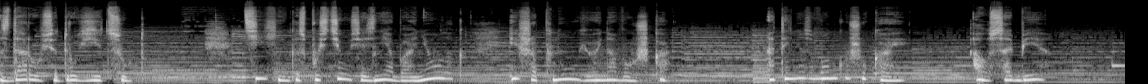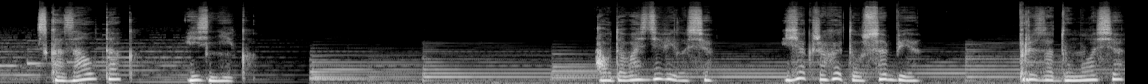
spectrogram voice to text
здарыўся другі цуд. Ціхенька спусціўся з неба анёлак і шапнуў ёй на вушка. А ты не звонку шукай, а ў сабе. Сказаў так і знік. А ўдава здзівілася: Як жа гэта ў сабе? Прызадумалася,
